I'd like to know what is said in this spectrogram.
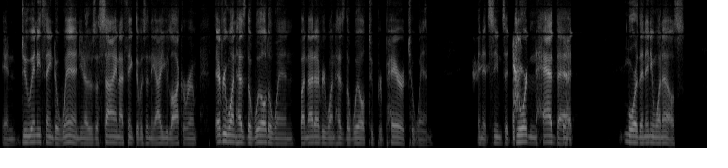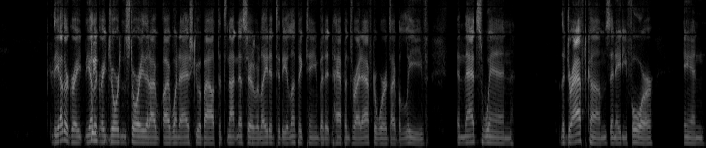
and do anything to win. You know, there was a sign I think that was in the IU locker room. Everyone has the will to win, but not everyone has the will to prepare to win. And it seems that Jordan had that. More than anyone else. The other great, the other great Jordan story that I, I want to ask you about that's not necessarily related to the Olympic team, but it happens right afterwards, I believe. And that's when the draft comes in 84 and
